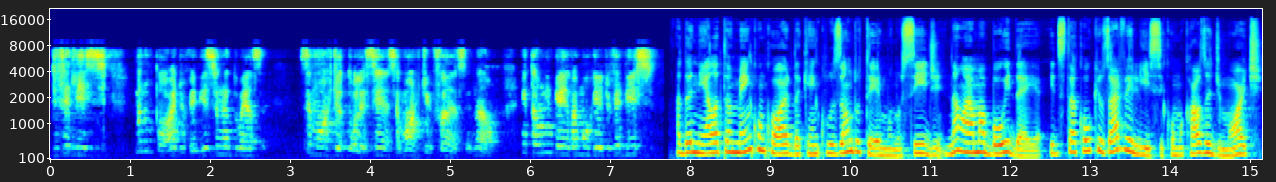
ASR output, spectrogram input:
De velhice. Mas não pode, velhice não é doença. Você morre de adolescência, morre de infância? Não. Então ninguém vai morrer de velhice. A Daniela também concorda que a inclusão do termo no CID não é uma boa ideia e destacou que usar velhice como causa de morte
